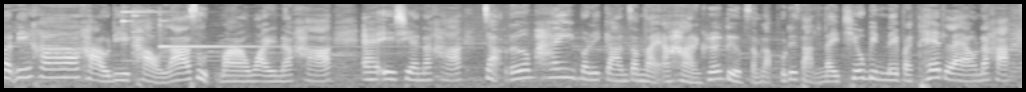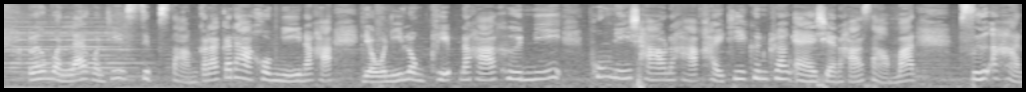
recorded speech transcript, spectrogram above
สวัสดีค่ะ ข่าวดีข่าวล่าสุดมาไวนะคะแอร์เอเชียนะคะ จะเริ่มให้บริการจำหน่ายอาหารเครื่องดื่มสำหรับผู้โดยสารในเที่ยวบินในประเทศแล้วนะคะ เริ่มวันแรกวันที่ 13 กรกฎาคมนี้นะคะ เดี๋ยววันนี้ลงคลิปนะคะ คืนนี้พรุ่งนี้เช้านะคะ ใครที่ขึ้นเครื่องแอร์เอเชียนะคะ สามารถซื้ออาหาร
